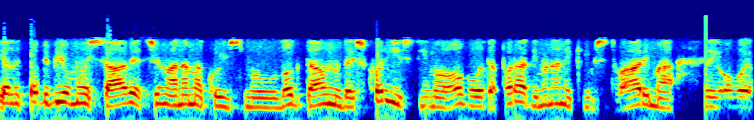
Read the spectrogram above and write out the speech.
jeli, to bi bio moj savjet svima nama koji smo u lockdownu, da iskoristimo ovo, da poradimo na nekim stvarima, ali ovo je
